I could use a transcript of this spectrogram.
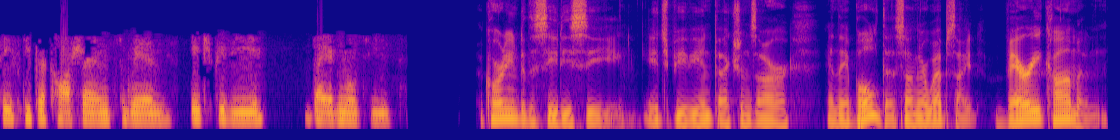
safety precautions with HPV diagnoses. According to the CDC, HPV infections are, and they bold this on their website, very common.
